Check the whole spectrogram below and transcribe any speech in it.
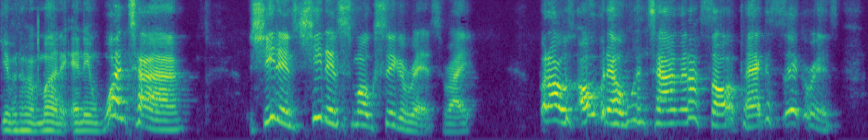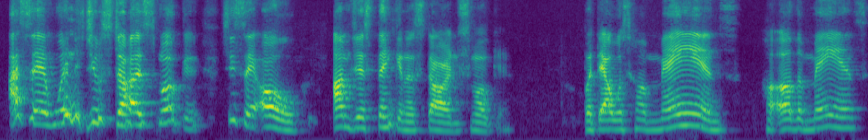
giving her money. And then one time, she didn't she didn't smoke cigarettes, right? But I was over there one time and I saw a pack of cigarettes. I said, When did you start smoking? She said, Oh, I'm just thinking of starting smoking. But that was her man's, her other man's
